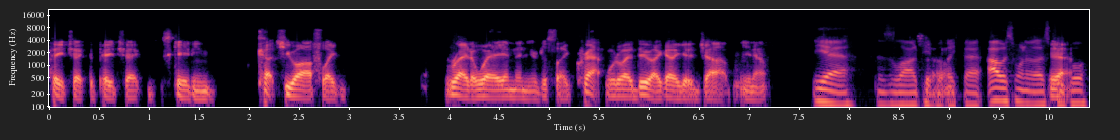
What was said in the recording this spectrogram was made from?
paycheck to paycheck skating cuts you off like right away and then you're just like crap what do i do i gotta get a job you know Yeah, there's a lot of people So- like that. I was one of those Yeah. people.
